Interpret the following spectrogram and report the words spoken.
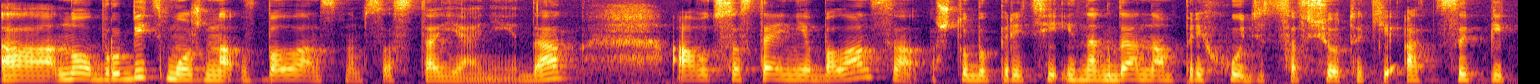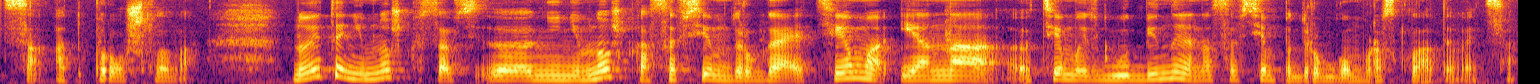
но обрубить можно в балансном состоянии, да, а вот состояние баланса, чтобы прийти, иногда нам приходится все-таки отцепиться от прошлого, но это немножко, э, не немножко, а совсем другая тема, и она, тема из глубины, она совсем по-другому раскладывается.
